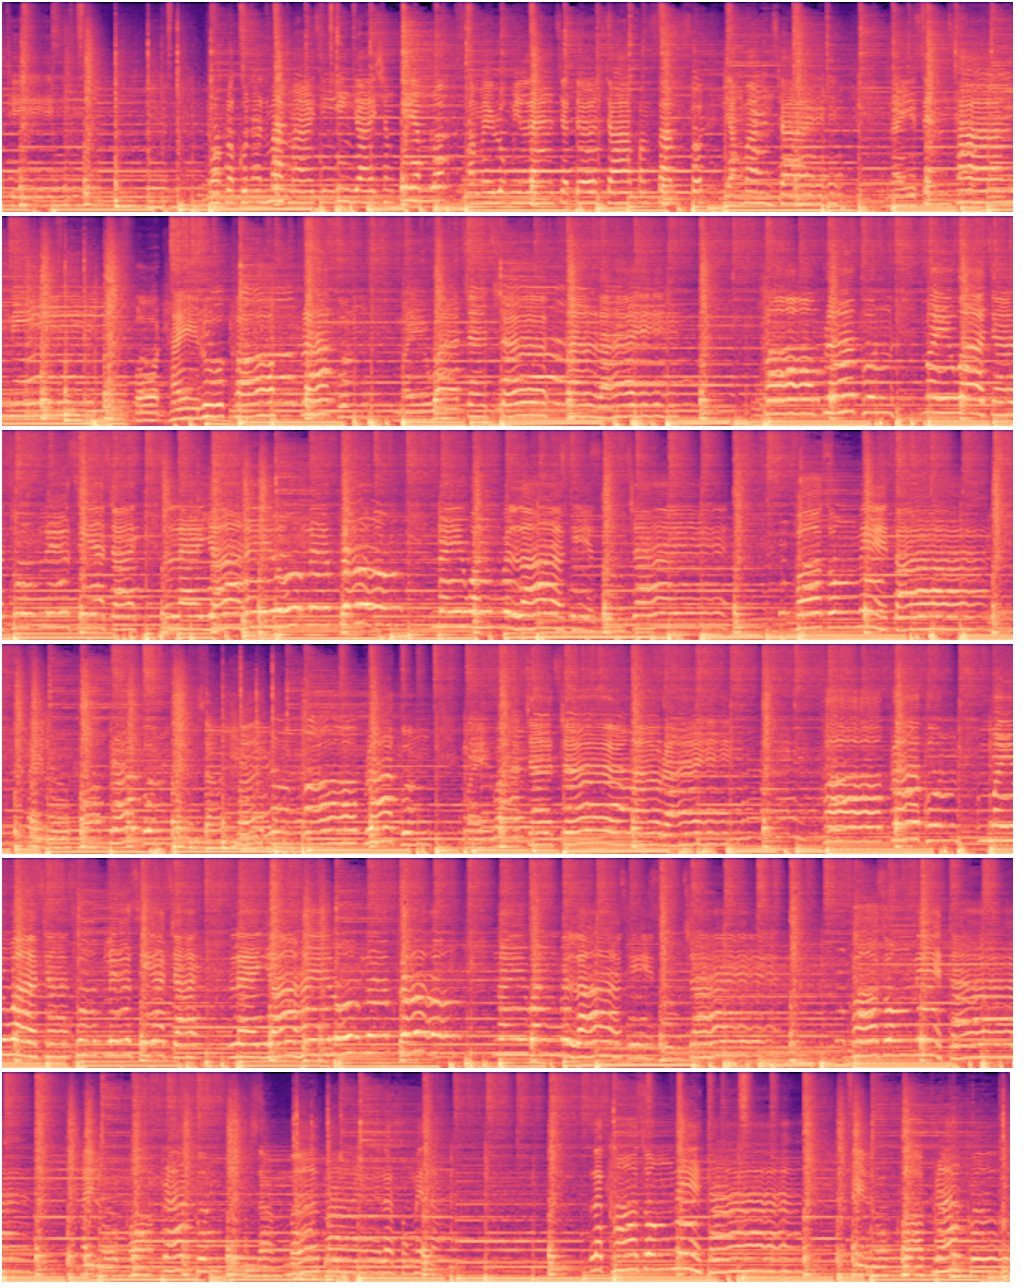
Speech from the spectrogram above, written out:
คุณอันมากมายที่ยิ่งใหญ่ช่างเตรียมรถทำให้ลูกมีแรงจะเดินจากความสับสนอย่างมั่นใจ ในเส้นทางนี้ โปรดให้ลูกขอบระ ลาที่สุขใจ ขอทรงเมตตา ให้ลูกขอบพระคุณเสมอขอบพระคุณ ไม่ว่าจะเจออะไร ขอบพระคุณ ไม่ว่าจะทุกข์หรือเสียใจ และอย่าให้ลูกลืมพระองค์ในวันเวลา และขอทรงเมตตาให้ลูกขอบพระคุณ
